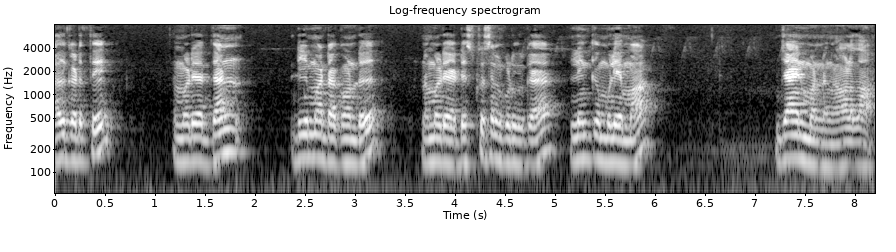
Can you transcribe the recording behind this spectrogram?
அதுக்கடுத்து நம்மளுடைய தன் டிமார்ட் அக்கௌண்ட்டு நம்மளுடைய டிஸ்கிரிப்ஷன் கொடுக்குற லிங்க் மூலியமாக ஜாயின் பண்ணுங்கள் அவ்வளோதான்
